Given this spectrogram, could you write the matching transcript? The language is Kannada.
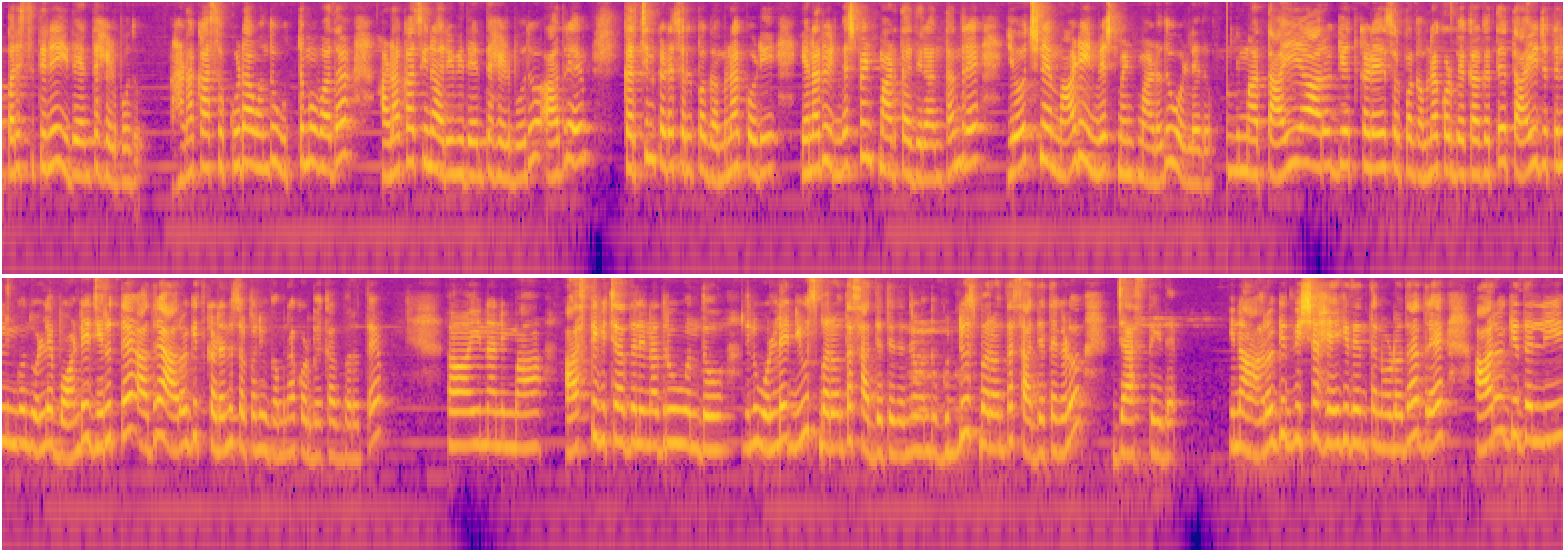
ಪರಿಸ್ಥಿತಿನೇ ಇದೆ ಅಂತ ಹೇಳ್ಬೋದು. ಹಣಕಾಸು ಕೂಡ ಒಂದು ಉತ್ತಮವಾದ ಹಣಕಾಸಿನ ಅರಿವಿದೆ ಅಂತ ಹೇಳ್ಬೋದು. ಆದರೆ ಖರ್ಚಿನ ಕಡೆ ಸ್ವಲ್ಪ ಗಮನ ಕೊಡಿ, ಏನಾದರೂ ಇನ್ವೆಸ್ಟ್ಮೆಂಟ್ ಮಾಡ್ತಾ ಇದ್ದೀರಾ ಅಂತಂದರೆ ಯೋಚನೆ ಮಾಡಿ ಇನ್ವೆಸ್ಟ್ಮೆಂಟ್ ಮಾಡೋದು ಒಳ್ಳೆಯದು ನಿಮ್ಮ ತಾಯಿಯ ಆರೋಗ್ಯದ ಕಡೆ ಸ್ವಲ್ಪ ಗಮನ ಕೊಡಬೇಕಾಗತ್ತೆ. ತಾಯಿ ಜೊತೆ ನಿಮ್ಗೊಂದು ಒಳ್ಳೆ ಬಾಂಡೇಜ್ ಇರುತ್ತೆ, ಆದರೆ ಆರೋಗ್ಯದ ಕಡೆನೂ ಸ್ವಲ್ಪ ನೀವು ಗಮನ ಕೊಡಬೇಕಾಗಿ ಬರುತ್ತೆ. ಇನ್ನು ನಿಮ್ಮ ಆಸ್ತಿ ವಿಚಾರದಲ್ಲಿ ಏನಾದರೂ ಒಂದು ಇನ್ನು ಒಳ್ಳೆ ನ್ಯೂಸ್ ಬರುವಂಥ ಸಾಧ್ಯತೆ ಇದೆ, ಅಂದರೆ ಒಂದು ಗುಡ್ ನ್ಯೂಸ್ ಬರುವಂಥ ಸಾಧ್ಯತೆಗಳು ಜಾಸ್ತಿ ಇದೆ. ಇನ್ನು ಆರೋಗ್ಯದ ವಿಷಯ ಹೇಗಿದೆ ಅಂತ ನೋಡೋದಾದರೆ, ಆರೋಗ್ಯದಲ್ಲಿ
